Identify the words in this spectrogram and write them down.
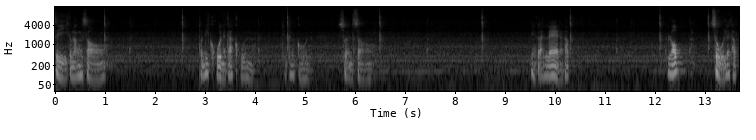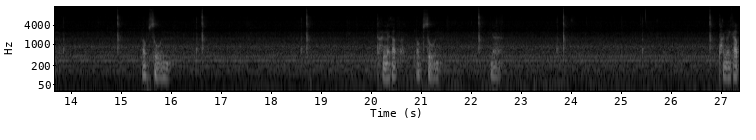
สี่กำลังสองตอนนี้คูณนะครับคูณจุดเท่าคูณส่วนนี่คืออันแรกนะครับ ลบศูนย์เลยครับ ลบศูนย์ทันนะครับ ลบศูนย์ นะทันไหมครับ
